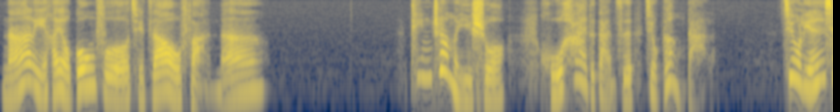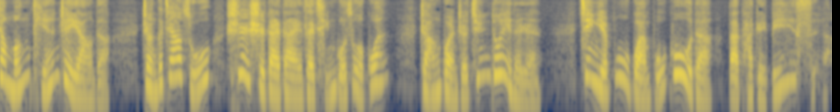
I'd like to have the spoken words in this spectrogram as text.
哪里还有功夫去造反呢？听这么一说，胡亥的胆子就更大了。就连像蒙恬这样的，整个家族世世代代在秦国做官、掌管着军队的人，竟也不管不顾的把他给逼死了。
